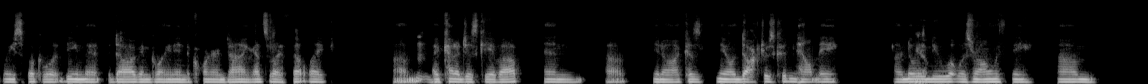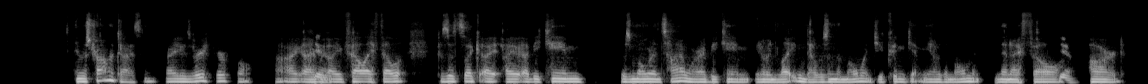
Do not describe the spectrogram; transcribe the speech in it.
when you spoke about being the, the dog and going into corner and dying that's what I felt like. Um, mm. I kind of just gave up and uh, you know, because you know doctors couldn't help me. Uh, nobody yep. knew what was wrong with me. Um, it was traumatizing, right? It was very fearful. I, I, yeah. I felt, I felt, because it's like I, I, became. There was a moment in time where I became, you know, enlightened. I was in the moment. You couldn't get me out of the moment, and then I fell yeah. hard,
